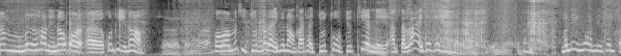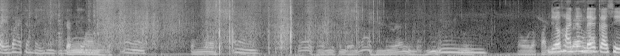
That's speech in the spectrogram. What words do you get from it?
น้ำมือเฮานี่เนาะพ่อเอ่อคุณพี่เนาะ เออจังหวะเพราะว่ามันสิจุดบ่ได้พี่น้องคะถ้าจุดธูปจุดเทียนนี่อันตรายแท้อย่างเงี้ยๆมันนี่งวดนี้เพิ่นไปว่าจังไดนี่จังหวะเออจังหวะเออโอ้วันนี้เพิ่นเด้เนาะมีแรงบ่อืมเอาละฟันเดี๋ยวหาจังไดก็สิ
